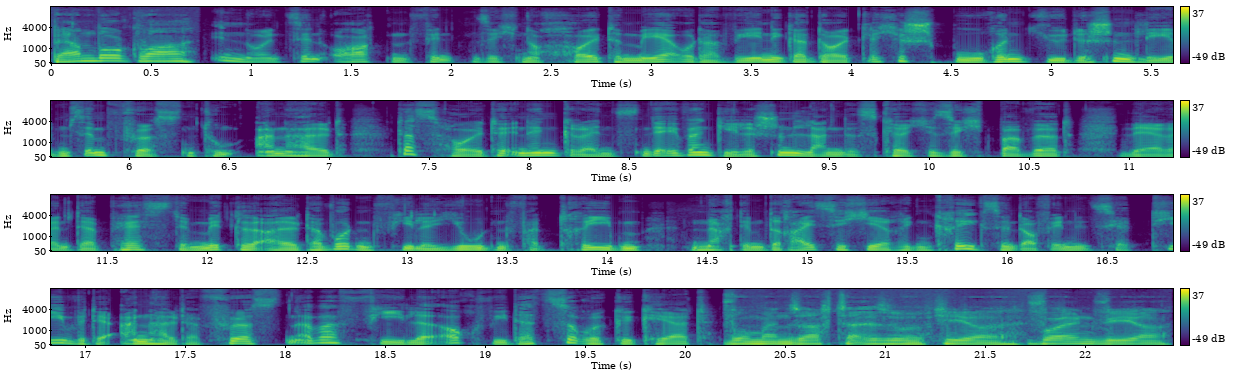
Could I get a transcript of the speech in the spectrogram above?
Bernburg war. In 19 Orten finden sich noch heute mehr oder weniger deutliche Spuren jüdischen Lebens im Fürstentum Anhalt, das heute in den Grenzen der evangelischen Landeskirche sichtbar wird. Während Während der Pest im Mittelalter wurden viele Juden vertrieben. Nach dem Dreißigjährigen Krieg sind auf Initiative der Anhalter Fürsten aber viele auch wieder zurückgekehrt. Wo man sagte, also hier wollen wir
